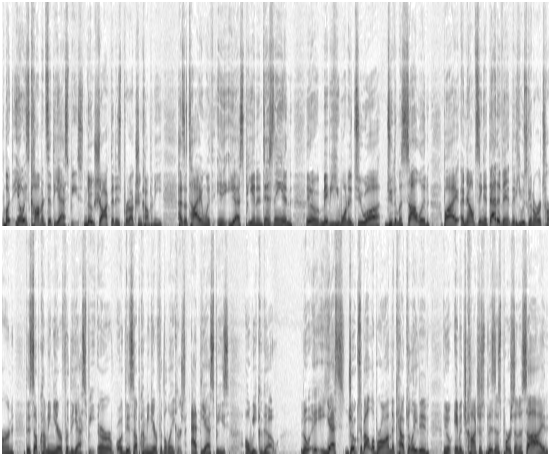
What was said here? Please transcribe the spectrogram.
But you know his comments at the ESPYS. No shock that his production company has a tie-in with ESPN and Disney, and you know maybe he wanted to uh, do them a solid by announcing at that event that he was going to return this upcoming year for the ESPY or, or this upcoming year for the Lakers at the ESPYS a week ago. You know, yes, jokes about LeBron, the calculated, you know, image-conscious business person aside,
